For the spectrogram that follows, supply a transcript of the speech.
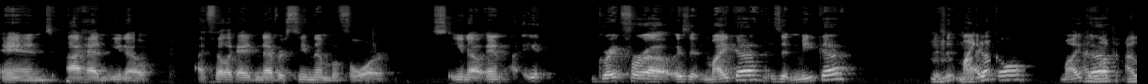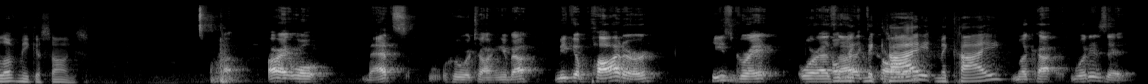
and I had you know I felt like I had never seen them before, S- you know, and it, great for uh, is it Micah? Is it Mika? Is Mhm, it Micah? Michael? Micah? I love I love Mika songs. All right, well, that's who we're talking about. Mika Potter, he's great. or as Oh, I Mc- like to call him, Mackay, Mackay. Mackay. What is it?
